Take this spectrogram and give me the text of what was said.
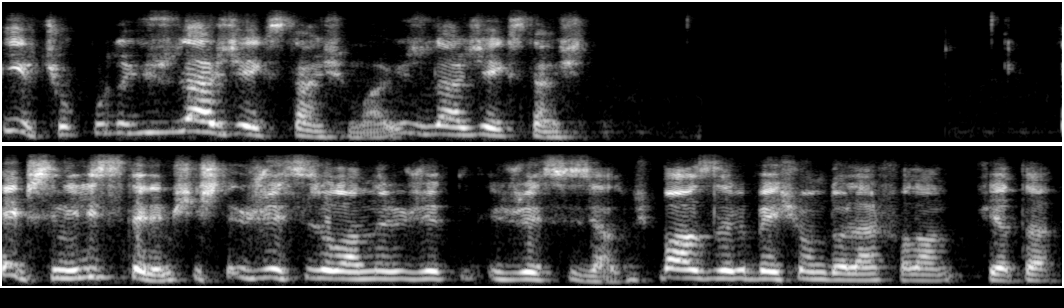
birçok burada yüzlerce extension var. Yüzlerce extension. Hepsini listelemiş. İşte ücretsiz olanları ücret, ücretsiz yazmış. Bazıları 5-10 dolar falan fiyata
